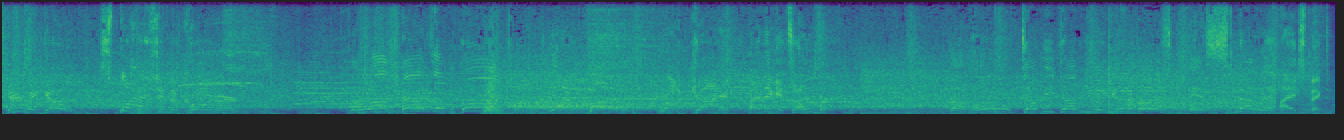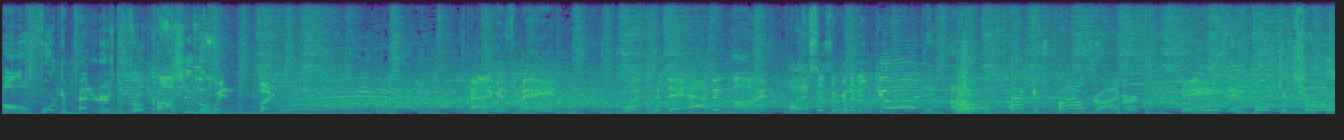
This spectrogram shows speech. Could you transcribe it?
Here we go. Splash in the corner. The Rock has him hooked. What a ball. Rock got it. I think it's over. The whole WWE Universe is smelling. I expect all four competitors to throw caution to the wind. Look. Tag is made. What could they have in mind? Oh, this isn't going to be good. Oh, package pile driver. Hayes in full control.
